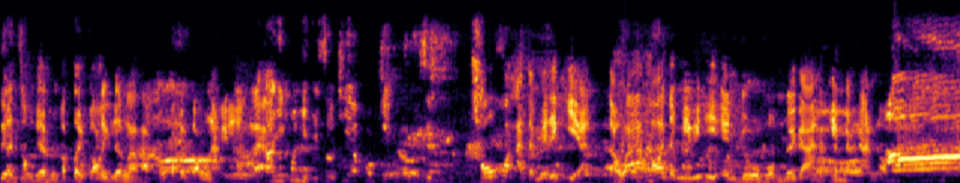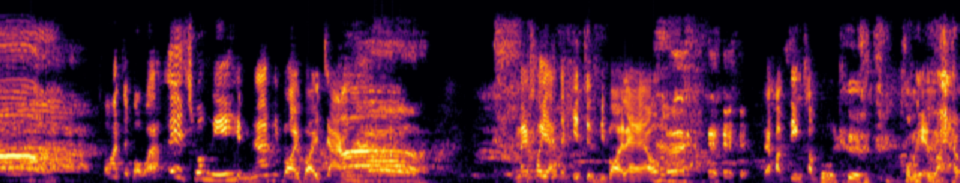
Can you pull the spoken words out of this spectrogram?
เดือนสองเดือนผมก็เปิดกล้องอีกเรื่องแล้วครับผมก็เปิดกล้องหนังอีกเรื่องแล้ว ตอนนี้คนเห็นในโซเชียลเขาเกลียดเรารู้สึกเขาก็อาจจะไม่ได้เกลียด แต่ว่าเขาอาจจะมีวิธีเอ็นดูผมโดยการพิมพ์แบบนั้นออกอ๋อมาเขาอาจจะบอกว่า เอ๊ะช่วงนี้เห็นหน้าพี่บอยบ่อยจัง อ่าไม่ค่อยอยากจะคิดถึงพี่บอยแล้วเออแต่ความจริงคำพูดคือ ผมเห็นแล้ว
